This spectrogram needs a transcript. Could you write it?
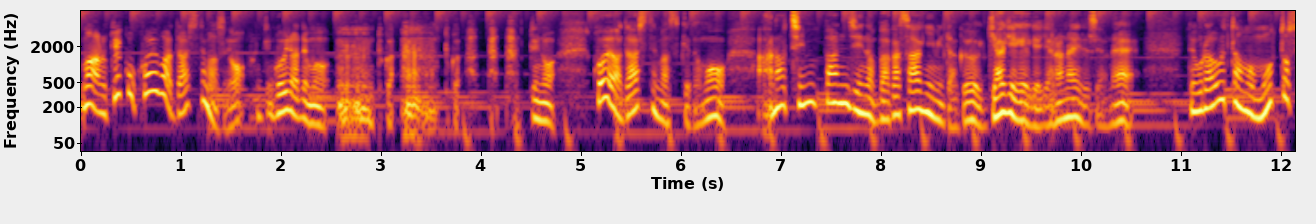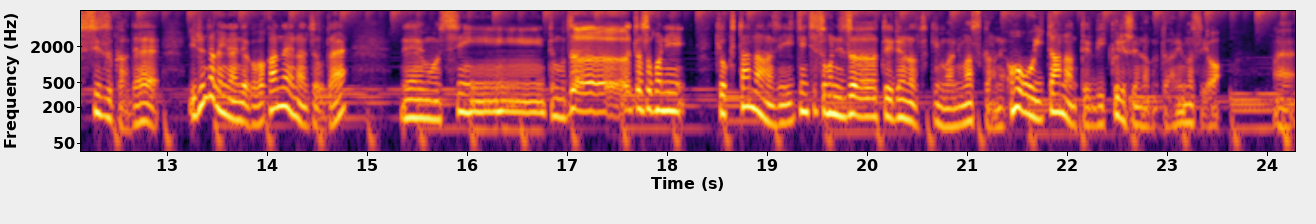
うん、まああの結構声は出してますよ。ゴリラでも「うん」とか「うん」とかっていうのは声は出してますけどもあのチンパンジーのバカ騒ぎみたくギャギャギャギャやらないですよね。でオランウータンももっと静かでいるんだかいないんだか分かんないような状態でもうシーンってもうずっとそこに極端な話一日そこにずっといるような時もありますからね「おおいた」なんてびっくりするようなことありますよ。はい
